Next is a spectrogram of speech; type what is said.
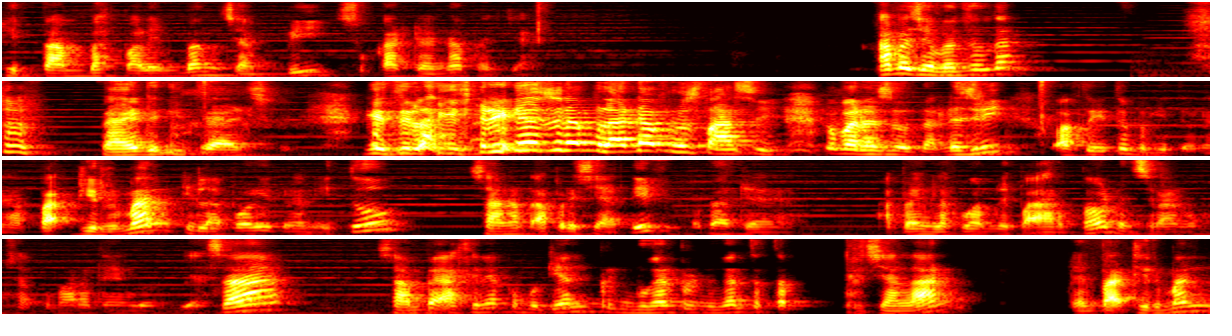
ditambah Palembang, Jambi, Sukadana, Banjar. Apa jawaban Sultan? nah itu gitu aja. Gitu lagi. Jadi dia sudah Belanda frustasi kepada Sultan. Dan jadi waktu itu begitu. Nah, Pak Dirman dilapori dengan itu sangat apresiatif kepada apa yang dilakukan oleh Pak Harto dan serangan umum 1 Maret yang luar biasa. Sampai akhirnya kemudian perlindungan-perlindungan tetap berjalan dan Pak Dirman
